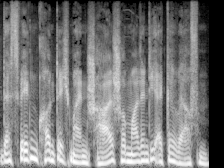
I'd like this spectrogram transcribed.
Deswegen konnte ich meinen Schal schon mal in die Ecke werfen.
